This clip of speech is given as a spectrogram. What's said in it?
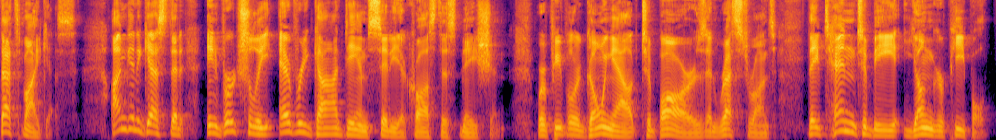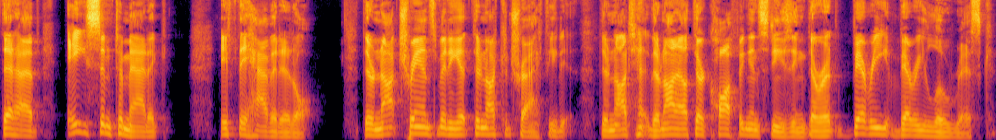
That's my guess. I'm going to guess that in virtually every goddamn city across this nation where people are going out to bars and restaurants, they tend to be younger people that have asymptomatic, if they have it at all. They're not transmitting it. They're not contracting it. They're not, they're not out there coughing and sneezing. They're at very, very low risk.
